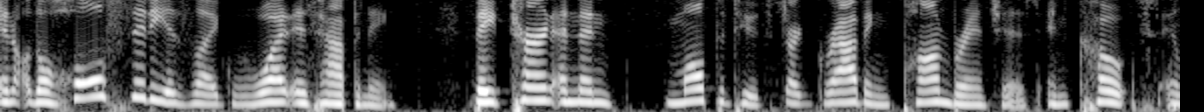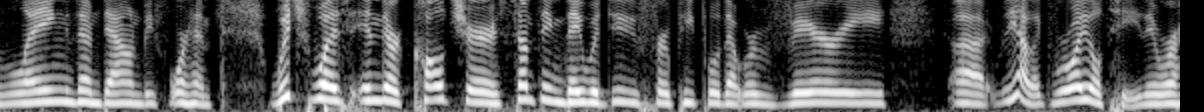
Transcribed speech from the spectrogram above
And the whole city is like, what is happening? They turn, and then multitudes start grabbing palm branches and coats and laying them down before him, which was in their culture something they would do for people that were very, uh, yeah, like royalty. They were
